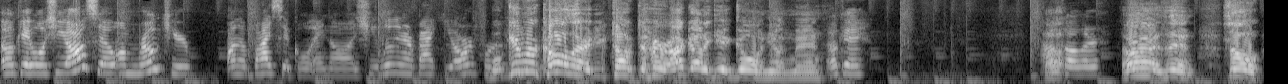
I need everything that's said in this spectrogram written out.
Okay, well she also um rode here on a bicycle, and uh she lived in her backyard for. Well, give her a call there and you talk to her. I got to get going, young man. Okay. I'll Uh, call her. All right, then. So,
